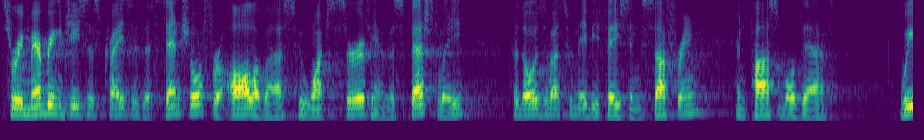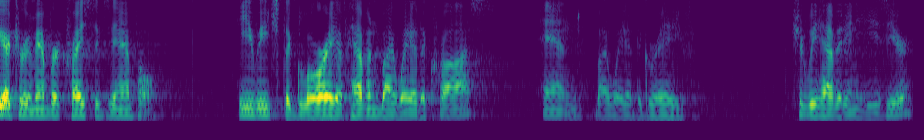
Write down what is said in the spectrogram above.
So remembering Jesus Christ is essential for all of us who want to serve him, especially for those of us who may be facing suffering and possible death. We are to remember Christ's example. He reached the glory of heaven by way of the cross and by way of the grave. Should we have it any easier?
